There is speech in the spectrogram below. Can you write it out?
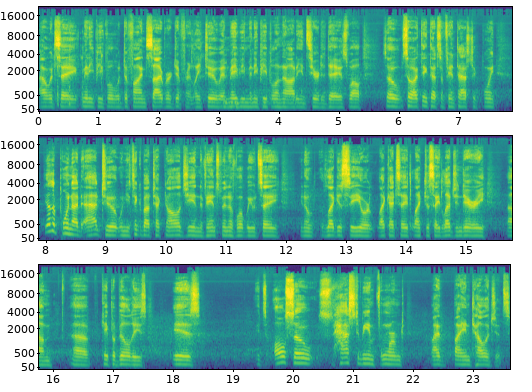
I would say many people would define cyber differently too, and maybe many people in the audience here today as well. So, so I think that's a fantastic point. The other point I'd add to it, when you think about technology and advancement of what we would say, you know, legacy or like I'd say, like to say, legendary um, uh, capabilities, is it's also has to be informed by by intelligence.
